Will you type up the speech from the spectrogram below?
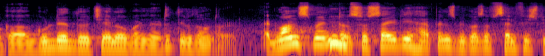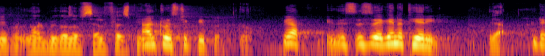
ఒక గుడ్డెద్దు చేలో పడినట్టు తిరుగుతూ ఉంటాడు advancement society happens because of selfish people not because of selfless people altruistic people ya this is again a theory ya అంటే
